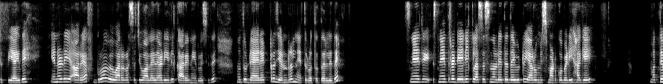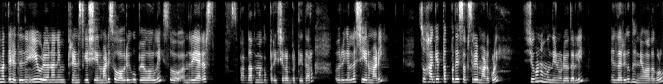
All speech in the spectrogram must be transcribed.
ಶಕ್ತಿಯಾಗಿದೆ. ಎನ್ ಡಿ ಆರ್ ಎಫ್ ಗೃಹ ವ್ಯವಹಾರಗಳ ಸಚಿವಾಲಯದ ಅಡಿಯಲ್ಲಿ ಕಾರ್ಯನಿರ್ವಹಿಸಿದೆ ಮತ್ತು ಡೈರೆಕ್ಟರ್ ಜನರಲ್ ನೇತೃತ್ವದಲ್ಲಿದೆ. ಸ್ನೇಹಿತರೆ ಸ್ನೇಹಿತರ ಡೈಲಿ ಕ್ಲಾಸಸ್ ನಡೆಯುತ್ತೆ. ದಯವಿಟ್ಟು ಯಾರೂ ಮಿಸ್ ಮಾಡ್ಕೋಬೇಡಿ. ಹಾಗೆ ಮತ್ತೆ ಮತ್ತೆ ಹೇಳ್ತಿದ್ದೀನಿ. ಈ ವಿಡಿಯೋನ ನಿಮ್ಮ ಫ್ರೆಂಡ್ಸ್ಗೆ ಶೇರ್ ಮಾಡಿ. ಸೊ ಅವರಿಗೂ ಉಪಯೋಗ ಆಗಲಿ. ಸೊ ಅಂದರೆ ಯಾರ್ಯಾರು ಸ್ಪರ್ಧಾತ್ಮಕ ಪರೀಕ್ಷೆಗಳು ಬರ್ತಿದ್ದಾರೋ, ಅವರಿಗೆಲ್ಲ ಶೇರ್ ಮಾಡಿ. ಸೊ ಹಾಗೆ ತಪ್ಪದೆ ಸಬ್ಸ್ಕ್ರೈಬ್ ಮಾಡ್ಕೊಳ್ಳಿ. ಸಿಗೋಣ ಮುಂದಿನ ವಿಡಿಯೋದಲ್ಲಿ. ಎಲ್ಲರಿಗೂ ಧನ್ಯವಾದಗಳು.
